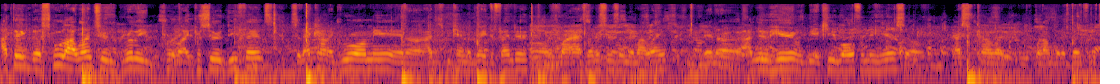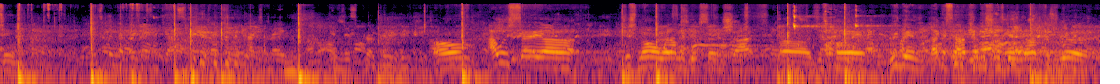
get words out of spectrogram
I think the school I went to really like pursued defense, so that kind of grew on me, and uh, I just became a great defender with my athleticism and my length. And uh, I knew here would be a key role for me here, so that's kind of like what I'm going to bring for the team. Um, I would say uh, just knowing when I'm gonna get certain shots. Uh, just playing. We've been, like I said, our chemistry's getting up because we're,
